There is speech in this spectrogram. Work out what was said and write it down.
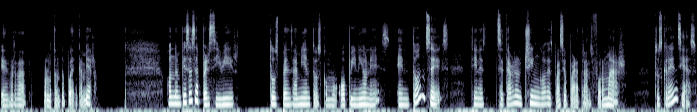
es verdad, por lo tanto pueden cambiar. Cuando empiezas a percibir tus pensamientos como opiniones, entonces tienes, se te abre un chingo de espacio para transformar tus creencias.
